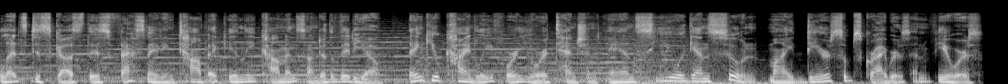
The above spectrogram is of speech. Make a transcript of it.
Let's discuss this fascinating topic in the comments under the video. Thank you kindly for your attention and see you again soon, my dear subscribers and viewers.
